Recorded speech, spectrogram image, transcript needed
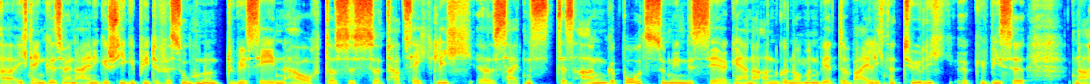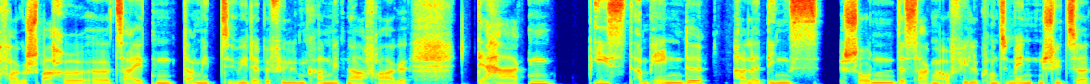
Äh, ich denke, es werden einige Skigebiete versuchen und wir sehen auch, dass es tatsächlich äh, seitens des Angebots zumindest sehr gerne angenommen wird, weil ich natürlich äh, gewisse nachfrageschwache Zeiten damit wieder befüllen kann mit Nachfrage. Der Haken ist am Ende allerdings schon, das sagen auch viele Konsumentenschützer,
